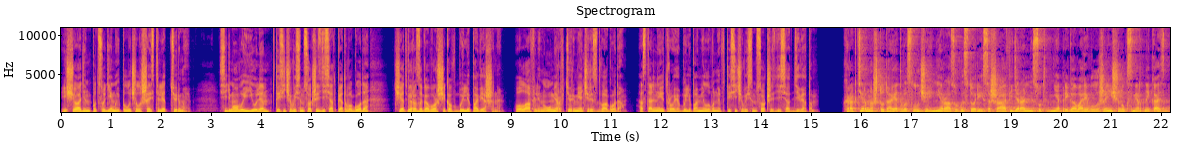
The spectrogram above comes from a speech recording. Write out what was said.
Еще один подсудимый получил шесть лет тюрьмы. 7 июля 1865 года четверо заговорщиков были повешены. Олафлин умер в тюрьме через два года. Остальные трое были помилованы в 1869 Характерно, что до этого случая ни разу в истории США федеральный суд не приговаривал женщину к смертной казни.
